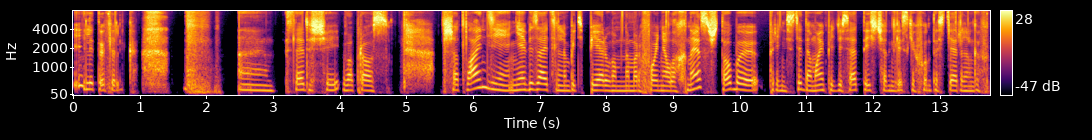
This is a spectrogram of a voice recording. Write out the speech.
Или туфелек. А, Следующий вопрос. В Шотландии не обязательно быть первым на марафоне Лохнес, чтобы принести домой 50 тысяч английских фунтов стерлингов.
